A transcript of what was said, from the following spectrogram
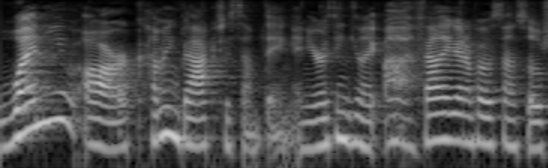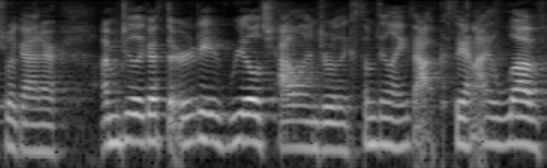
when you are coming back to something and you're thinking like, oh, I'm finally gonna post on social again, or I'm doing like a 30 day real challenge or like something like that. Because again, I love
